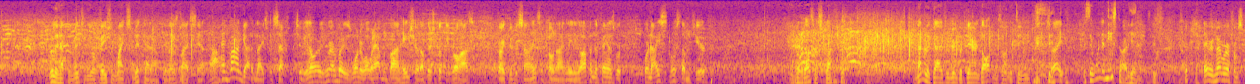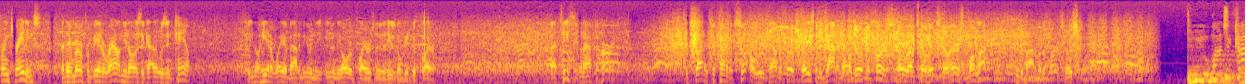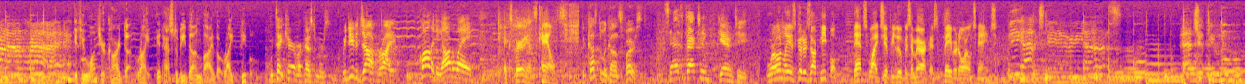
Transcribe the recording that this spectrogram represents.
really have to mention the ovation Mike Schmidt got out there. That was nice, yeah. Wow. And Von got a nice reception, too. You know, everybody was wondering what would happen when Von Hayes showed up. There's Cookie Rojas going through the signs and Conine leading off, and the fans were, were nice. Most of them cheered. You know what else was funny? None of the guys remember Darren Daulton was on the team. That's right. they said, when did he start hitting? they remember him from spring trainings, and they remember him from being around, you know, as the guy that was in camp. But, you know, he had a way about him. Even the even the older players knew that he was going to be a good player. Batiste is going to have to hurry. Estrada took kind of a circle route down to first base, and he got him. That'll do it in the first. No runs, no hits, no errors, and one left to the bottom of the first. No score. If you want your car done right, it has to be done by the right people. We take care of our customers. We do the job right. Quality all the way. Experience counts. The customer comes first. Satisfaction guaranteed. We're only as good as our people. That's why Jiffy Lube is America's favorite oil change. We got experience at Jiffy Lube.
